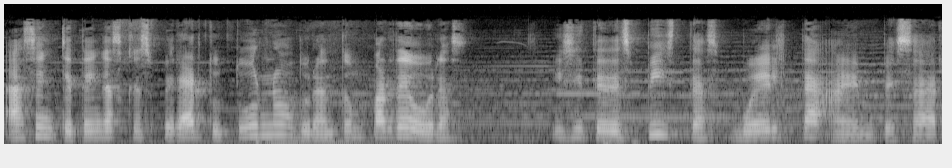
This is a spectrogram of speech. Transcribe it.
hacen que tengas que esperar tu turno durante un par de horas y si te despistas, vuelta a empezar.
